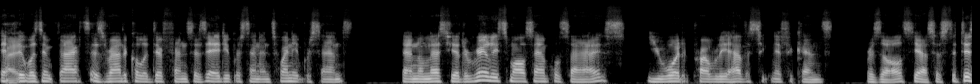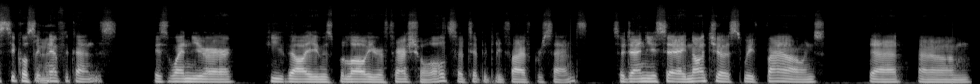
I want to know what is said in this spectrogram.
if right. it was in fact as radical a difference as 80% and 20%, then unless you had a really small sample size, you would probably have a significant results. Yeah. So statistical mm-hmm. significance mm-hmm. is when your p value is below your threshold, so typically 5%. So then you say, not just we found that um,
